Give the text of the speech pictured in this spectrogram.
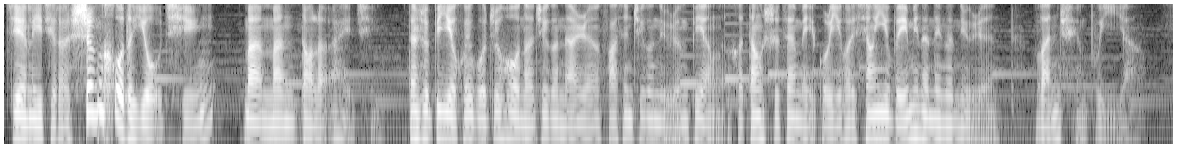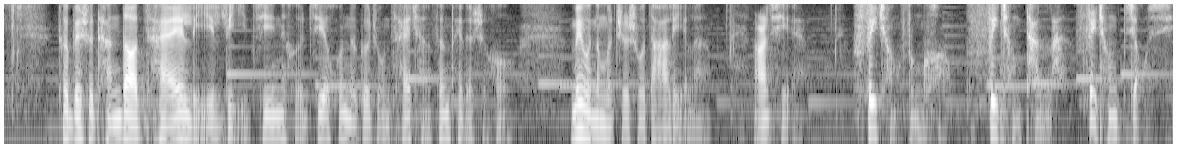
建立起了深厚的友情，慢慢到了爱情。但是毕业回国之后呢，这个男人发现这个女人变了，和当时在美国也会相依为命的那个女人完全不一样。特别是谈到彩礼、礼金和结婚的各种财产分配的时候，没有那么知书达理了，而且非常疯狂、非常贪婪、非常狡黠。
